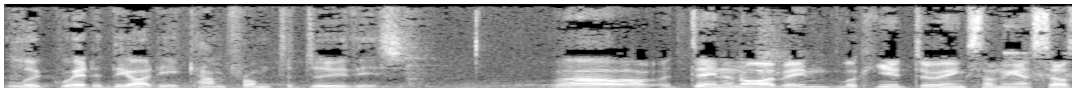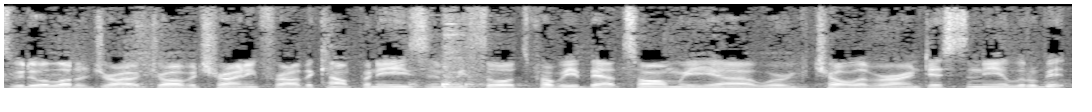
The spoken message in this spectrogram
Luke, where did the idea come from to do this? Well, uh, Dean and I have been looking at doing something ourselves. We do a lot of dri- driver training for other companies, and we thought it's probably about time we uh, were in control of our own destiny a little bit.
